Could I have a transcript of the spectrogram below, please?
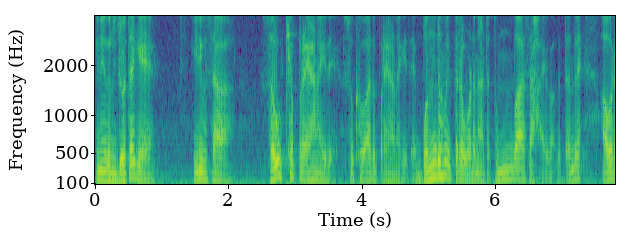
ಇನ್ನು ಇದ್ರ ಜೊತೆಗೆ ಈ ದಿವಸ ಸೌಖ್ಯ ಪ್ರಯಾಣ ಇದೆ, ಸುಖವಾದ ಪ್ರಯಾಣ ಇದೆ. ಬಂಧು ಮಿತ್ರರ ಒಡನಾಟ ತುಂಬ ಸಹಾಯವಾಗುತ್ತೆ. ಅಂದರೆ ಅವರ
